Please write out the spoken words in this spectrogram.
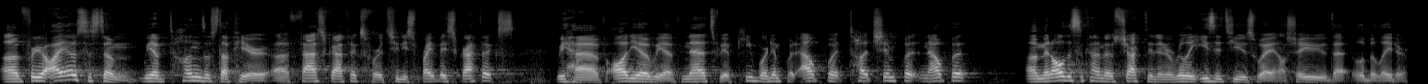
Uh, for your I.O. system, we have tons of stuff here. Uh, fast graphics for 2D sprite-based graphics. We have audio, we have nets, we have keyboard input, output, touch input and output. Um, and all this is kind of abstracted in a really easy to use way, and I'll show you that a little bit later.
